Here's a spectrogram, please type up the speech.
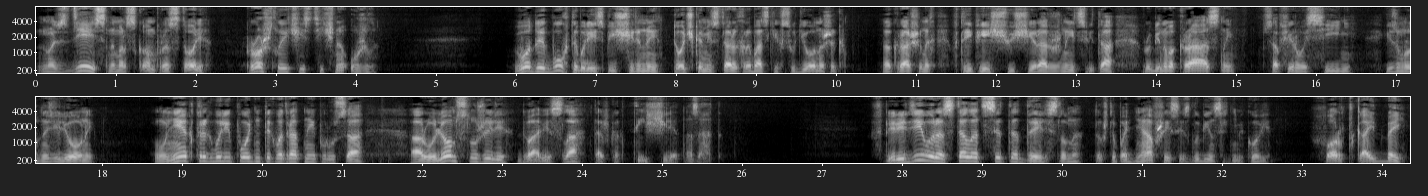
Но здесь, на морском просторе, прошлое частично ожило. Воды бухты были испещрены точками старых рыбацких суденышек, окрашенных в трепещущие радужные цвета, рубиново-красный, сапфирово-синий, изумрудно-зеленый. У некоторых были подняты квадратные паруса, а рулем служили два весла, так же, как тысячи лет назад. Впереди вырастала цитадель, словно только что поднявшаяся из глубин Средневековья. Форт Кайтбей.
